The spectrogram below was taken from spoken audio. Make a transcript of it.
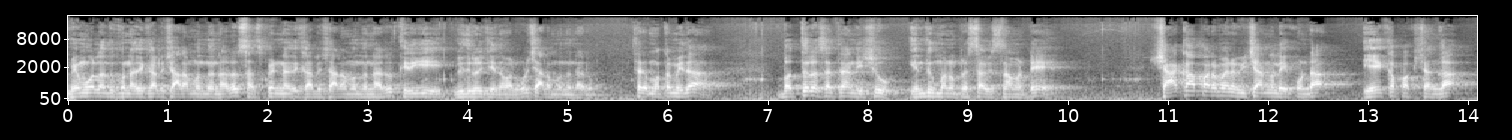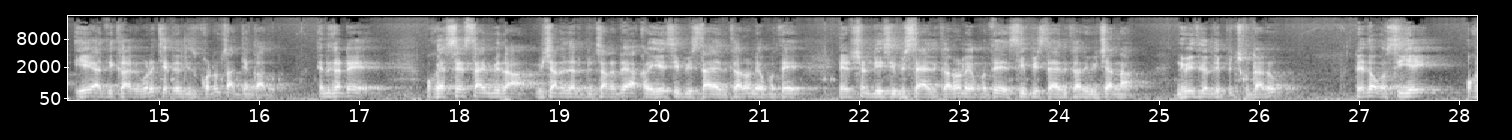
మెమోలు అందుకున్న అధికారులు చాలామంది ఉన్నారు సస్పెండ్ అధికారులు చాలామంది ఉన్నారు తిరిగి విధులు చేరిన వాళ్ళు కూడా చాలామంది ఉన్నారు. సరే మొత్తం మీద భక్తుల సత్యాన్ని ఇష్యూ ఎందుకు మనం ప్రస్తావిస్తున్నామంటే శాఖాపరమైన విచారణ లేకుండా ఏకపక్షంగా ఏ అధికారి కూడా చర్యలు తీసుకోవడం సాధ్యం కాదు. ఎందుకంటే ఒక ఎస్ఐ స్థాయి మీద విచారణ జరిపించాలంటే అక్కడ ఏసీపీ స్థాయి అధికారం లేకపోతే అడిషనల్ డీసీపీ స్థాయి అధికారం లేకపోతే సిపి స్థాయి అధికారి విచారణ నివేదికలు తెప్పించుకుంటారు. లేదా ఒక సిఐ ఒక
